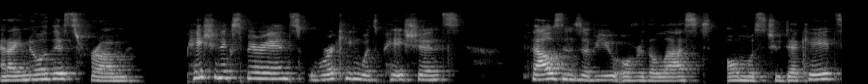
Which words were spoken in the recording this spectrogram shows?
And I know this from patient experience, working with patients, thousands of you over the last almost two decades.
